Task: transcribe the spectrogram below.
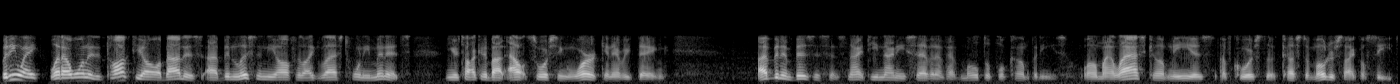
But anyway, what I wanted to talk to y'all about is I've been listening to y'all for like the last 20 minutes, and you're talking about outsourcing work and everything. I've been in business since 1997. I've had multiple companies. Well, my last company is, of course, the custom motorcycle seats.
